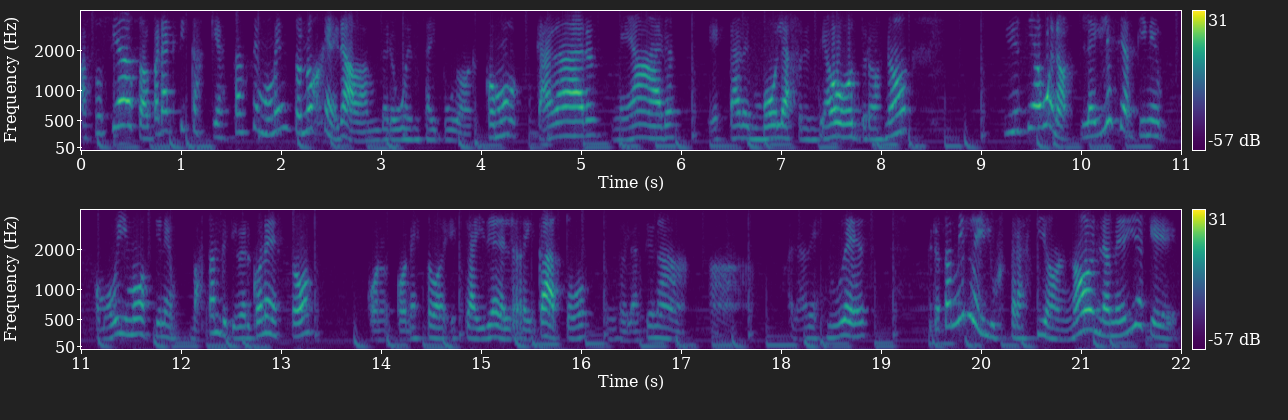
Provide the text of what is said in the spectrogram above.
asociados a prácticas que hasta ese momento no generaban vergüenza y pudor, como cagar, mear, estar en bola frente a otros, ¿no? Y decía, bueno, la iglesia tiene, como vimos, tiene bastante que ver con esto, con, esto, esta idea del recato en relación a la desnudez, pero también la ilustración, ¿no? En la medida que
